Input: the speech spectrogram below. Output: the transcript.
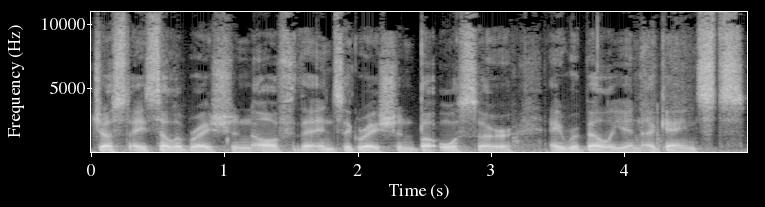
just a celebration of their integration, but also a rebellion against,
